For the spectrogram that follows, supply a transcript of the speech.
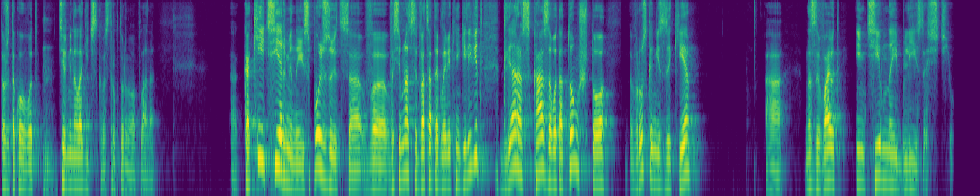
тоже такого вот терминологического, структурного плана. А, какие термины используются в 18-20 главе книги Левит для рассказа вот о том, что в русском языке а, называют интимной близостью?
